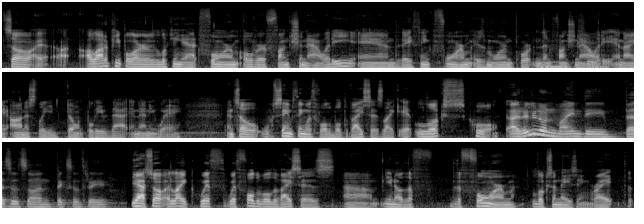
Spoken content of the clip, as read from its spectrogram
So I, a lot of people are looking at form over functionality, and they think form is more important than Mm, true. functionality. And I honestly don't believe that in any way. And so, same thing with foldable devices. Like, it looks cool. I really don't mind the bezels on Pixel 3. Yeah. So, like with with foldable devices, um, you know, the the form looks amazing, right? The-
